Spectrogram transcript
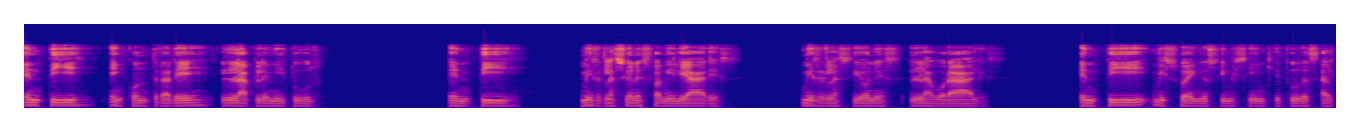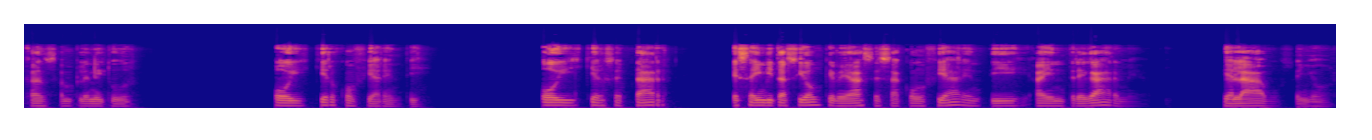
En ti encontraré la plenitud. En ti mis relaciones familiares, mis relaciones laborales. En ti mis sueños y mis inquietudes alcanzan plenitud. Hoy quiero confiar en ti. Hoy quiero aceptar esa invitación que me haces a confiar en ti, a entregarme. Te alabo, Señor.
